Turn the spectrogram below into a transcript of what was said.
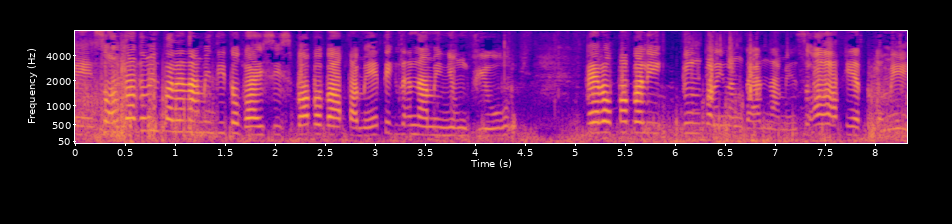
Kami. So, ang gagawin pala namin dito guys is bababa kami. Tignan namin yung view. Pero pabalik, dun pa rin ang daan namin. So, aakyat kami.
